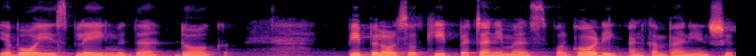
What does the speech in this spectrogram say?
a boy is playing with the dog. People also keep pet animals for guarding and companionship.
